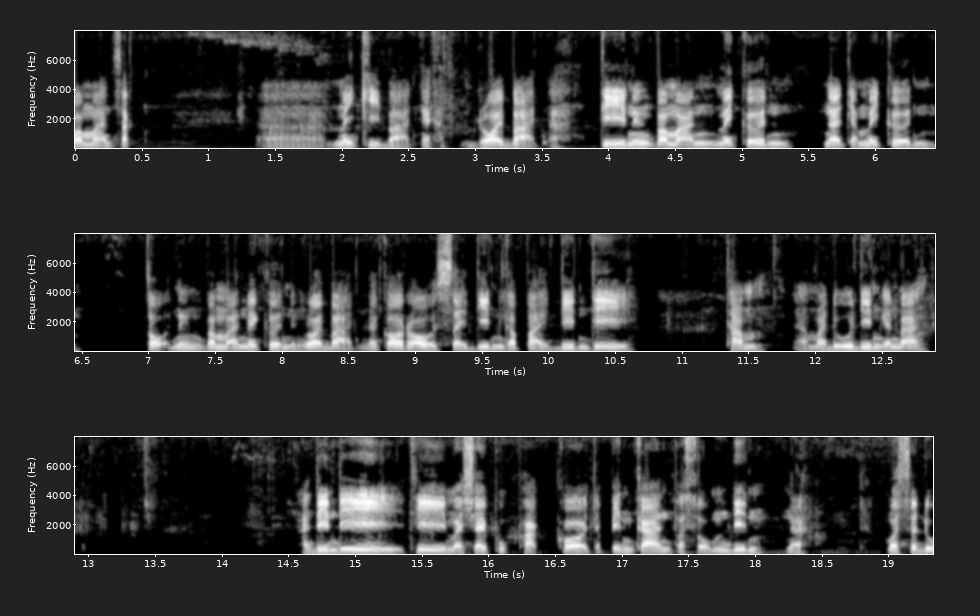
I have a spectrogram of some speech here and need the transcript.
ประมาณสักไม่กี่บาทนะครับร้อยบาทอะตีหนึ่งประมาณไม่เกินน่าจะไม่เกินโต๊ะหนึ่งประมาณไม่เกินหนึ่งร้อยบาท แล้วก็เราใส่ดินเข้าไปดินที่ทำอะมาดูดินกันบ้าง ดินที่ที่มาใช้ปลูกผักก็จะเป็นการผสมดินนะวัสดุ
